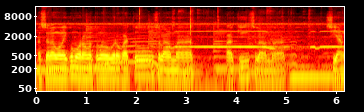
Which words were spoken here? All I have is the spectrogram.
Assalamualaikum warahmatullahi wabarakatuh. Selamat pagi, selamat siang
